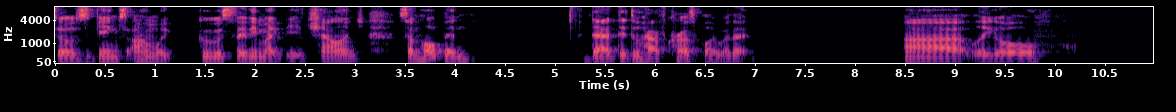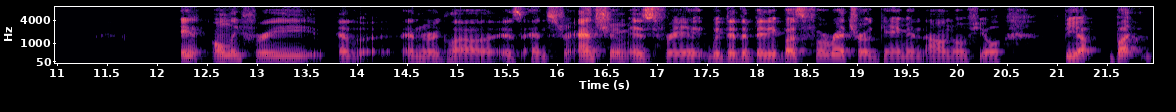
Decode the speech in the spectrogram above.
those games on with Google Stadia might be a challenge. So I'm hoping that they do have crossplay with it. Uh, legal. It, only free Android Cloud is Antstream. Antstream is free. We did the video, but for retro gaming. I don't know if you'll be. But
